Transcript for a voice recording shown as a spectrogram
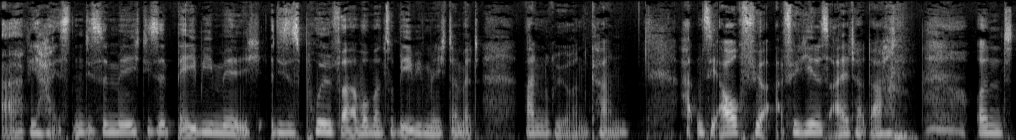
ah, wie heißt denn diese Milch, diese Babymilch, dieses Pulver, wo man so Babymilch damit anrühren kann. Hatten sie auch für, für jedes Alter da. Und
